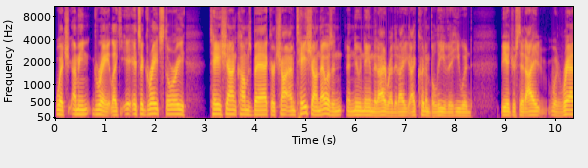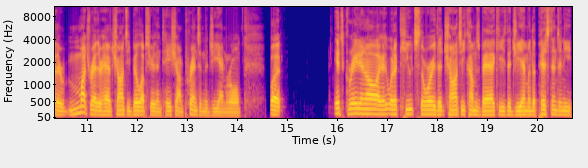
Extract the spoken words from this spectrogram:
which I mean, great. Like it, it's a great story. Tayshaun comes back, or Cha- I mean, Tayshaun. That was a, a, new name that I read that I, I couldn't believe that he would be interested. I would rather, much rather have Chauncey Billups here than Tayshaun Prince in the GM role. But it's great and all. What a cute story that Chauncey comes back. He's the GM of the Pistons, and he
